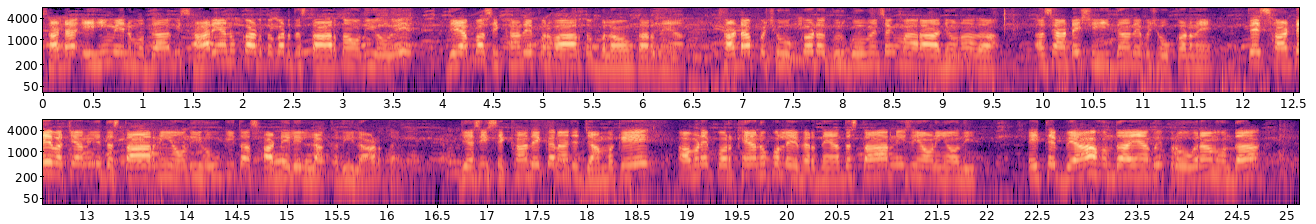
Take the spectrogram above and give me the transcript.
ਸਾਡਾ ਇਹੀ ਮੇਨ ਮੁੱਦਾ ਵੀ ਸਾਰਿਆਂ ਨੂੰ ਘੱਟ ਤੋਂ ਘੱਟ ਦਸਤਾਰ ਤਾਂ ਆਉਂਦੀ ਹੋਵੇ, ਜੇ ਆਪਾਂ ਸਿੱਖਾਂ ਦੇ ਪਰਿਵਾਰ ਤੋਂ ਬਿਲੋਂਗ ਕਰਦੇ ਆ ਸਾਡਾ ਪਿਛੋਕੜ ਗੁਰੂ ਗੋਬਿੰਦ ਸਿੰਘ ਮਹਾਰਾਜ ਉਹਨਾਂ ਦਾ। ਸਾਡੇ ਸ਼ਹੀਦਾਂ ਦੇ ਪਿਛੋਕੜ ਨੇ। ਤੇ ਸਾਡੇ ਬੱਚਿਆਂ ਨੂੰ ਜੇ ਦਸਤਾਰ ਨਹੀਂ ਆਉਂਦੀ ਹੋਊਗੀ ਤਾਂ ਸਾਡੇ ਲਈ ਲੱਖ ਦੀ ਲਾਹਣਤ ਹੈ। ਜੇ ਅਸੀਂ ਸਿੱਖਾਂ ਦੇ ਘਰਾਂ 'ਚ ਜੰਮ ਕੇ ਆਪਣੇ ਪੁਰਖਿਆਂ ਨੂੰ ਭੁੱਲੇ ਫਿਰਦੇ ਆਂ ਦਸਤਾਰ ਨਹੀਂ ਸਿਆਉਣੀ ਆਉਂਦੀ। ਇੱਥੇ ਵਿਆਹ ਹੁੰਦਾ ਜਾਂ ਕੋਈ ਪ੍ਰੋਗਰਾਮ ਹੁੰਦਾ,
